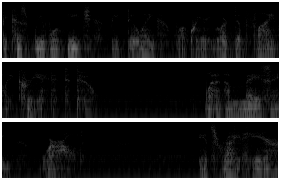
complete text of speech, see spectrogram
because we will each be doing what we were divinely created to do. What an amazing world. It's right here.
